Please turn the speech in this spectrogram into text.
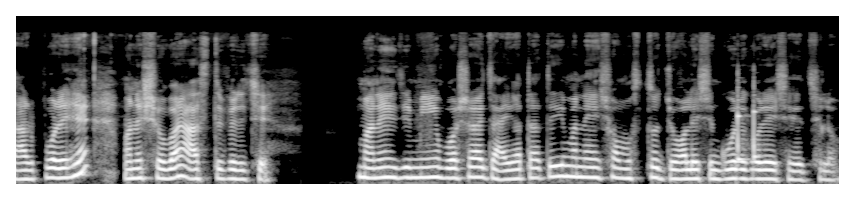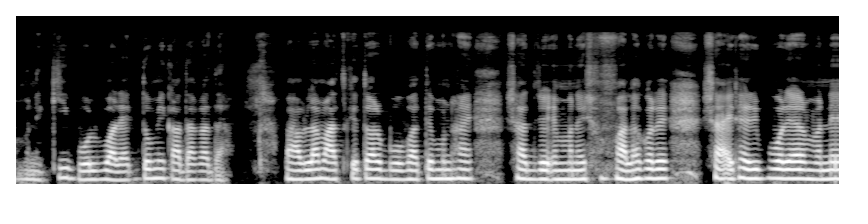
তারপরে মানে সবাই আসতে পেরেছে। মানে যে মেয়ে বসার জায়গাটাতেই মানে সমস্ত জল এসে, গড়ে গড়ে এসেছিল মানে কি বলব আর, একদমই কাদা কাদা। ভাবলাম আজকে তো আর বউ ভাতে মনে হয় সাজে মানে ভালো করে শাড়ি ঠাড়ি পরে আর মানে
